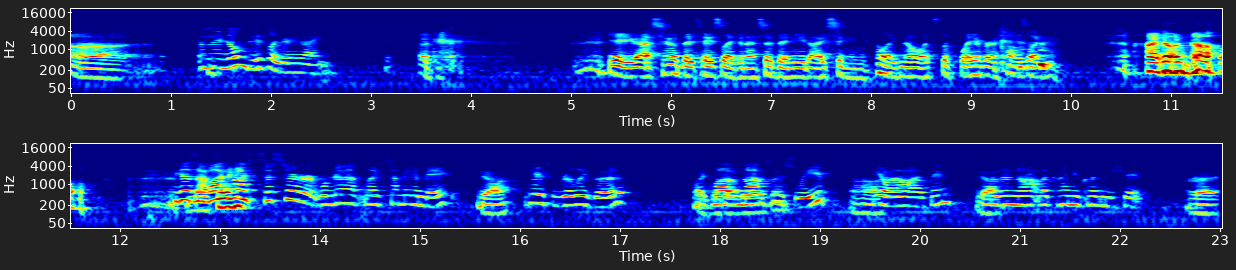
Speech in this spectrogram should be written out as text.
Uh, and they don't taste like anything. okay. Yeah, you asked me what they taste like, and I said they need icing, and you're like, "No, what's the flavor?" And I was like, "I don't know." Because the ones my sister were gonna like send me to make Yeah, taste really good, like without not the too sweet. Uh-huh. Yeah, without icing. Yeah. But they're not the kind you cut into shapes. Right.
